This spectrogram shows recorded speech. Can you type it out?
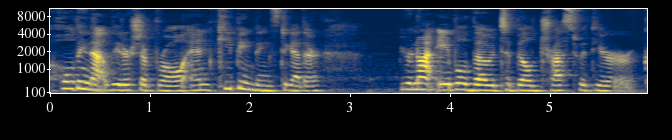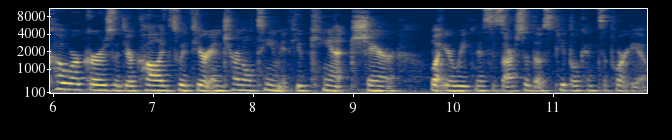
holding that leadership role and keeping things together. You're not able, though, to build trust with your coworkers, with your colleagues, with your internal team if you can't share what your weaknesses are so those people can support you.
